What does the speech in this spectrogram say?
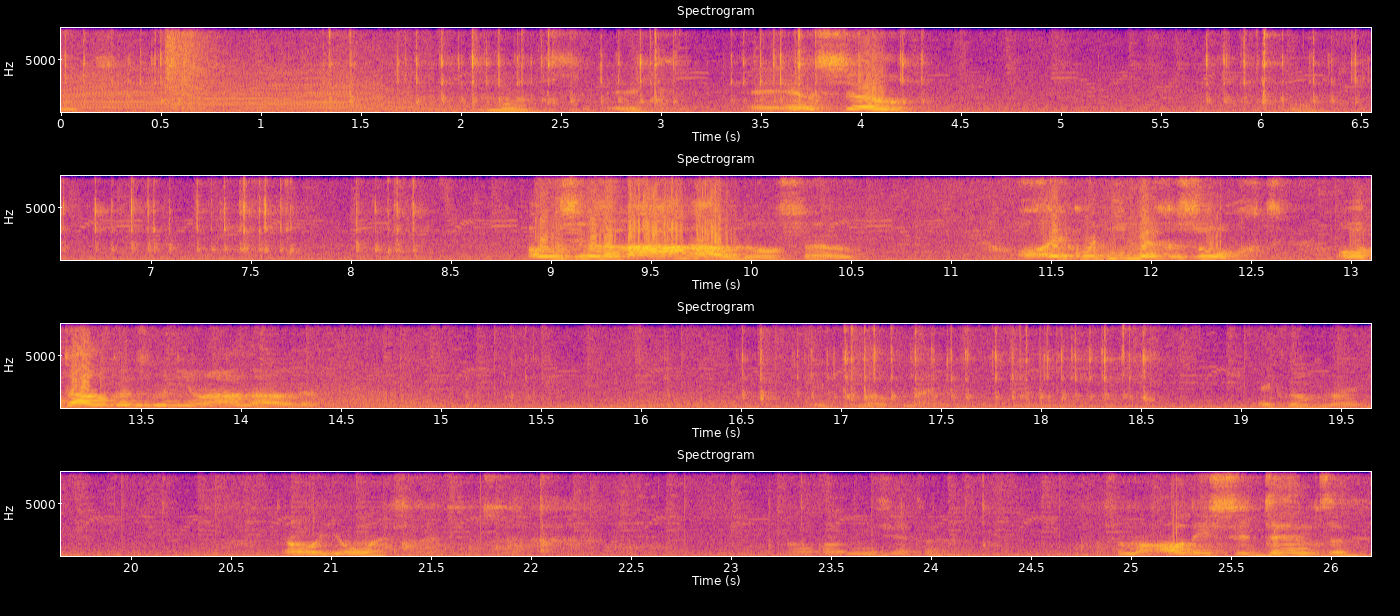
niet. Moet ik... Eh, zo. Oh, ze willen me aanhouden of zo. Oh, ik word niet meer gezocht. Oh, daarom kunnen ze me niet meer aanhouden. Ik loop mee. Ik loop mee. Oh, jongens. Waarom kan ik niet zitten? Zeg maar, al die studenten.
